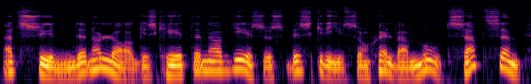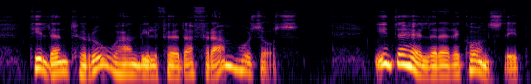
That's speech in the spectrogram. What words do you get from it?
att synden och lagiskheten av Jesus beskrivs som själva motsatsen till den tro han vill föda fram hos oss. Inte heller är det konstigt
